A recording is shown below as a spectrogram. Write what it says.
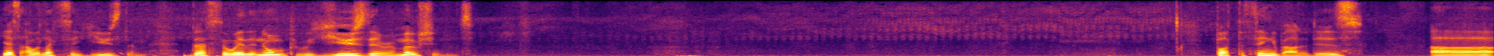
Yes, I would like to say use them. That's the way that normal people use their emotions. But the thing about it is, uh,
